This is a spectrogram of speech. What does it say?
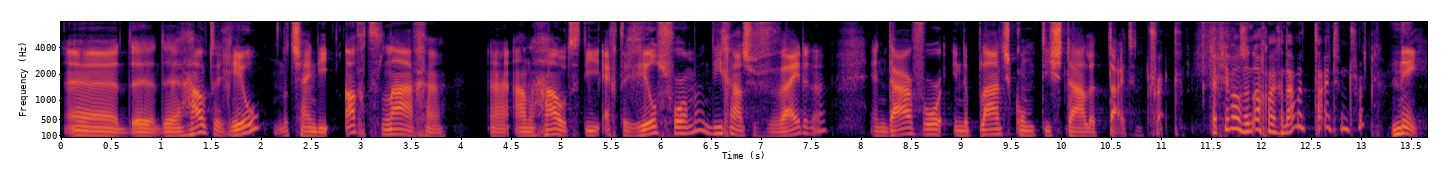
de, de houten rail, dat zijn die acht lagen eh, aan hout die echt de rails vormen, die gaan ze verwijderen. En daarvoor in de plaats komt die stalen Titan Track. Heb je wel eens een achtbaan gedaan met Titan Track? Nee.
